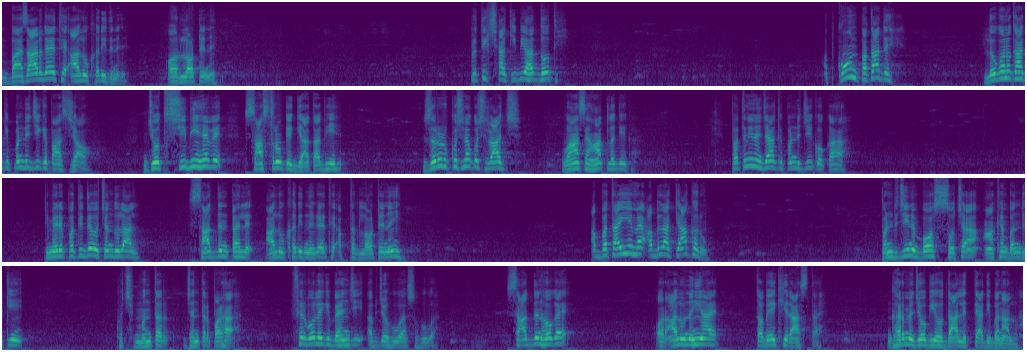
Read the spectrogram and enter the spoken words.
बाज़ार गए थे आलू खरीदने और लौटे नहीं। प्रतीक्षा की भी हद होती। अब कौन पता दे? लोगों ने कहा कि पंडित जी के पास जाओ। ज्योतिषी भी हैं वे, शास्त्रों के ज्ञाता भी हैं। ज़रूर कुछ ना कुछ राज वहाँ से हाथ लगेगा। पत्नी ने जाके पंडित जी को कहा कि मेरे पतिदेव चंदुलाल सात दिन पहले आलू खरीदने गए थे, अब तक लौटे नहीं। अब बताइए मैं अबला क्या करूँ? पंडित जी ने बहुत सोचा, आँखें बंद की, कुछ मंत्र, जंतर पढ़ा। फिर बोले कि बहन जी, अब जो हुआ, सो हुआ। सात दिन हो गए और आलू नहीं आए तो अब एक ही रास्ता है। घर में जो भी हो, दाल इत्यादि बना लो।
